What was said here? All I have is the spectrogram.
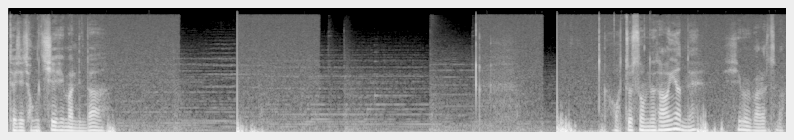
대신 정치에 휘말린다. 어쩔 수 없는 상황이었네. 힘을 말할 수밖에.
